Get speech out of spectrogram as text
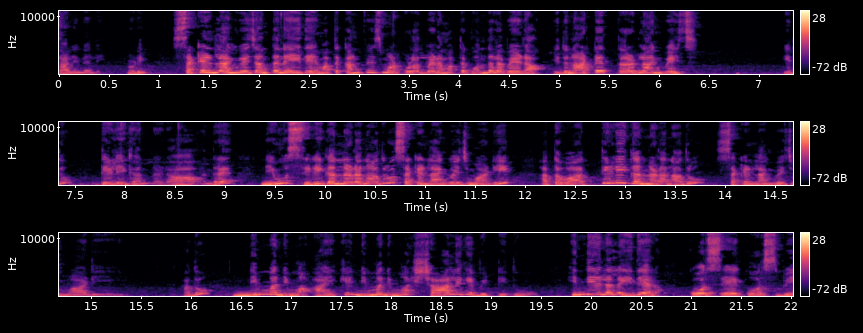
ಸಾಲಿನಲ್ಲಿ. ನೋಡಿ ಸೆಕೆಂಡ್ ಲ್ಯಾಂಗ್ವೇಜ್ ಅಂತಾನೆ ಇದೆ. ಮತ್ತೆ ಕನ್ಫ್ಯೂಸ್ ಮಾಡ್ಕೊಳ್ಳೋದು ಬೇಡ, ಮತ್ತೆ ಗೊಂದಲ ಬೇಡ. ಇದು ನಾಟ್ ಎ ಥರ್ಡ್ ಲ್ಯಾಂಗ್ವೇಜ್ ಇದು ತಿಳಿಗನ್ನಡ. ಅಂದ್ರೆ ನೀವು ಸಿರಿಗನ್ನಡನಾದ್ರೂ ಸೆಕೆಂಡ್ ಲ್ಯಾಂಗ್ವೇಜ್ ಮಾಡಿ, ಅಥವಾ ತಿಳಿಗನ್ನಡನಾದ್ರೂ ಸೆಕೆಂಡ್ ಲ್ಯಾಂಗ್ವೇಜ್ ಮಾಡಿ. ಅದು ನಿಮ್ಮ ನಿಮ್ಮ ಆಯ್ಕೆ, ನಿಮ್ಮ ನಿಮ್ಮ ಶಾಲೆಗೆ ಬಿಟ್ಟಿದ್ದು. ಹಿಂದಿಯಲ್ಲೆಲ್ಲ ಇದೆಯಲ್ಲ ಕೋರ್ಸ್ ಎ ಕೋರ್ಸ್ ಬಿ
